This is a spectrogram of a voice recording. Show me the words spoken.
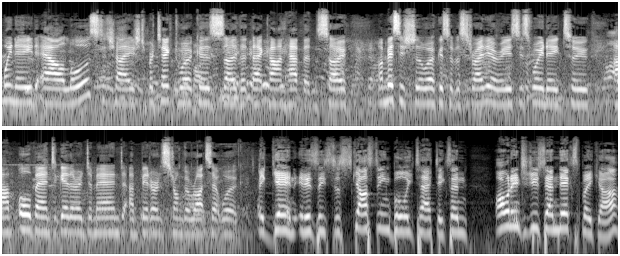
we need our laws to change to protect workers so that that can't happen. So, my message to the workers of Australia is, is we need to um, all band together and demand better and stronger rights at work. Again, it is these disgusting bully tactics, and I want to introduce our next speaker,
